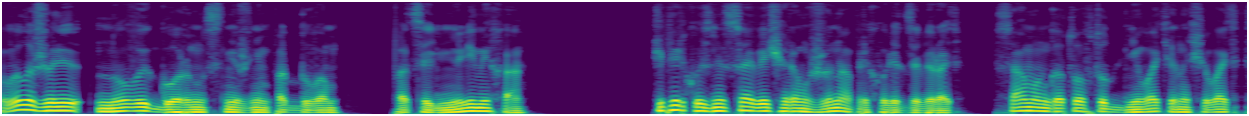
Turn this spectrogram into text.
Выложили новый горн с нижним поддувом, подсоединили меха. Теперь кузнеца вечером жена приходит забирать. Сам он готов тут дневать и ночевать.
